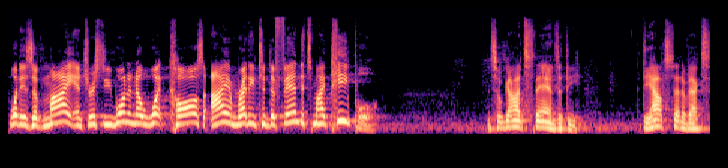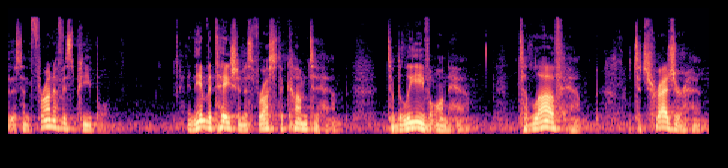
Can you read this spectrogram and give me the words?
what is of my interest, you want to know what cause I am ready to defend, it's my people. And so God stands at the, at the outset of Exodus in front of his people. And the invitation is for us to come to him, to believe on Him, to love Him, to treasure Him.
